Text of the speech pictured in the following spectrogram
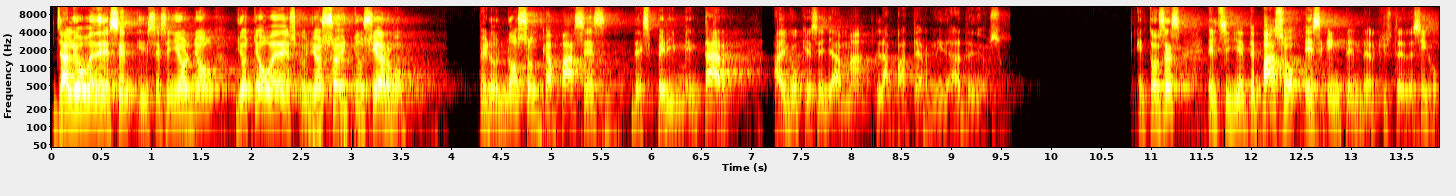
Ya le obedecen y dice, Señor, yo, yo te obedezco, yo soy tu siervo. Pero no son capaces de experimentar algo que se llama la paternidad de Dios. Entonces, el siguiente paso es entender que usted es hijo.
